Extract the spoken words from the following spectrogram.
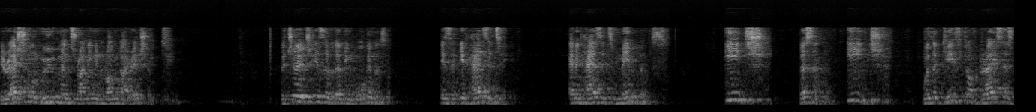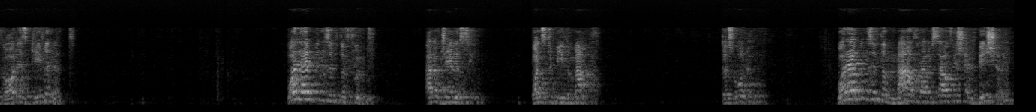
Irrational movements running in wrong directions. The church is a living organism. It has its head and it has its members. Each, listen, each with a gift of grace as God has given it. What happens if the foot, out of jealousy, wants to be the mouth? Disorder. What happens if the mouth, out of selfish ambition,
